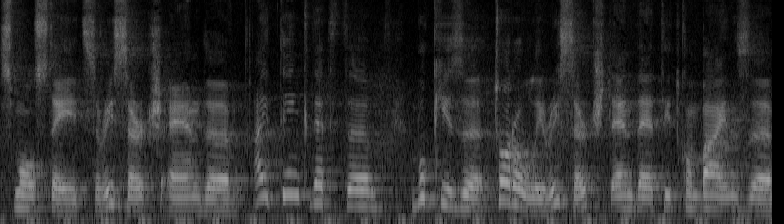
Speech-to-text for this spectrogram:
small states research, and I think that the book is uh, thoroughly researched and that it combines uh,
